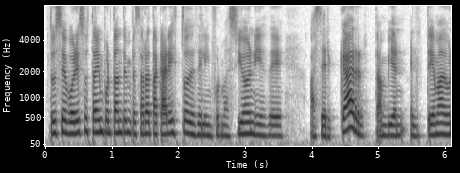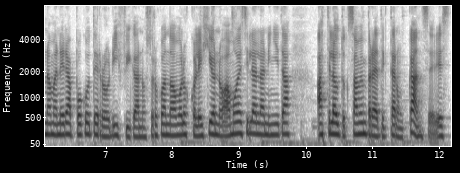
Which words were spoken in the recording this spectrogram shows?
Entonces, por eso es tan importante empezar a atacar esto desde la información y desde acercar también el tema de una manera poco terrorífica. Nosotros cuando vamos a los colegios no vamos a decirle a la niñita, hazte el autoexamen para detectar un cáncer. Es,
